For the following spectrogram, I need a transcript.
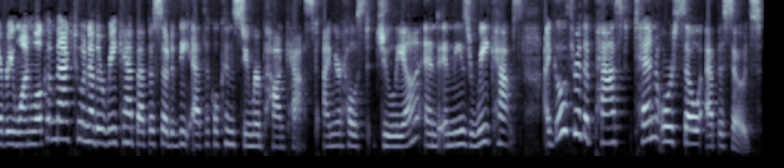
everyone, welcome back to another recap episode of the Ethical Consumer Podcast. I'm your host, Julia, and in these recaps, I go through the past 10 or so episodes.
